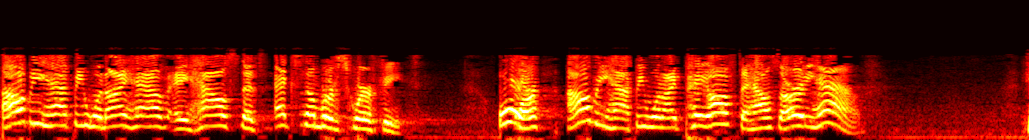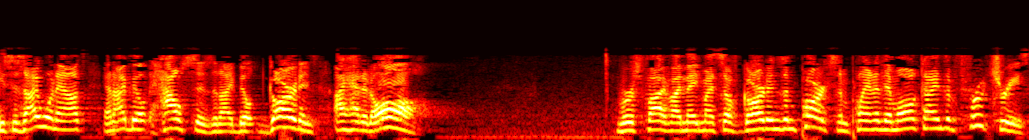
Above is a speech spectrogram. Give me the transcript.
I'll be happy when I have a house that's X number of square feet. Or I'll be happy when I pay off the house I already have. He says, I went out and I built houses and I built gardens. I had it all. Verse 5, I made myself gardens and parks and planted them all kinds of fruit trees.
